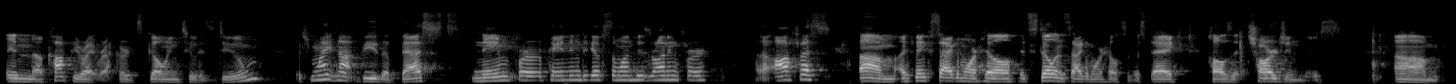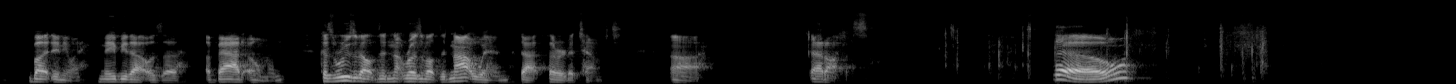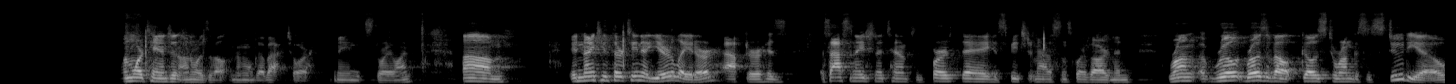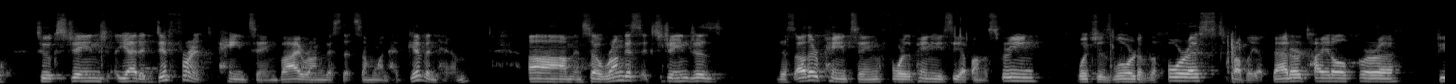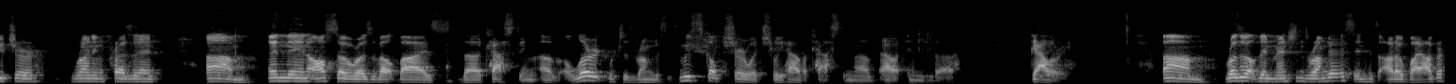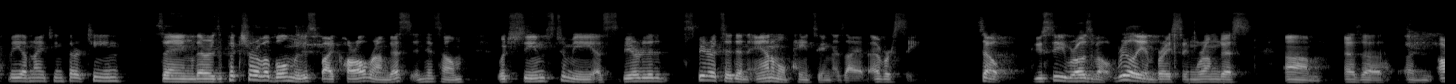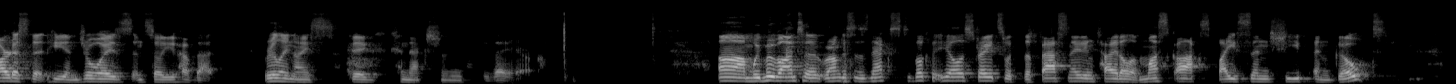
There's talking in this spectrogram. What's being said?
in the copyright records going to his doom, which might not be the best name for a painting to give someone who's running for uh, office. Um, I think Sagamore Hill, it's still in Sagamore Hill to this day, calls it Charging Moose. Um, but anyway, maybe that was a, a bad omen because Roosevelt did not Roosevelt did not win that third attempt uh, at office. So one more tangent on Roosevelt, and then we'll go back to our main storyline. Um, in 1913, a year later, after his assassination attempt, his birthday, his speech at Madison Square Garden, Rung, Roosevelt goes to Rungius's studio to exchange yet a different painting by Rungius that someone had given him. Um, and so Rungius exchanges this other painting for the painting you see up on the screen, which is Lord of the Forest, probably a better title for a future running president. Um, and then also Roosevelt buys the casting of Alert, which is Rungius's moose sculpture, which we have a casting of out in the gallery. Um, Roosevelt then mentions Rungius in his autobiography of 1913, saying, There is a picture of a bull moose by Carl Rungius in his home, which seems to me as spirited, spirited an animal painting as I have ever seen. So you see Roosevelt really embracing Rungius. Um, as a, an artist that he enjoys. And so you have that really nice big connection there. Um, we move on to Rungius's next book that he illustrates with the fascinating title of Musk Ox, Bison, Sheep, and Goat.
